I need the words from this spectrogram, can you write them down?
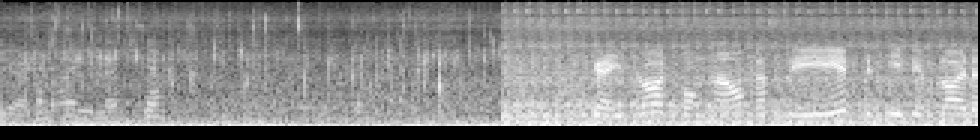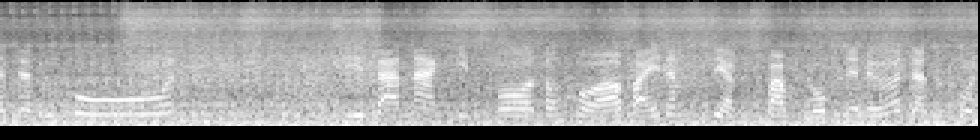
อย่าไหม้นะจ๊ะ ไก่ทอดของ เฮากระเซ็ตเป็นที่เรียบร้อยแล้วจ้ะทุกคนสีสันน่ากินบอต้องขออภัยน้ำเสียงปั๊มลมเนี่ยเด้อจ้ะทุกคน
